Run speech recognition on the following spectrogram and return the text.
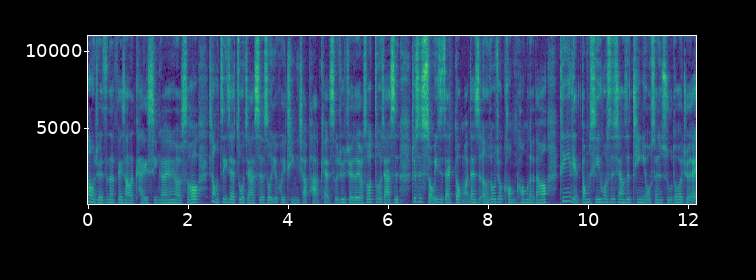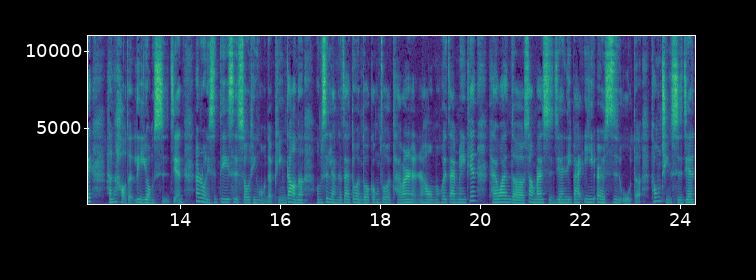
那我觉得真的非常的开心啊！因为有时候像我自己在做家事的时候，也会听一下 podcast，我就觉得有时候做家事就是手一直在动嘛，但是耳朵就空空的，然后听一点东西，或是像是听有声书，都会觉得哎很好的利用时间。那如果你是第一次收听我们的频道呢，我们是两个在多伦多工作的台湾人，然后我们会在每天台湾的上班时间，礼拜一、二、四、五的通勤时。间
